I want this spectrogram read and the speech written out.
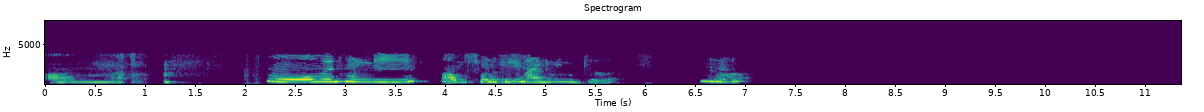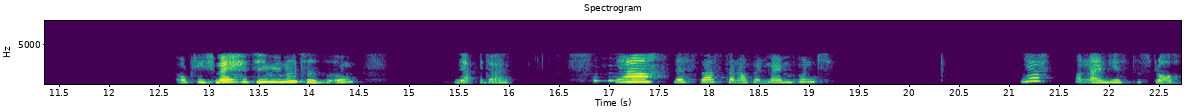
Oh Mann. Oh, mein Hundi. Armes Hundi. Schweigeminute. Ja. Okay, ich meine, die Minute um. Ja, egal. Ja, das war's dann auch mit meinem Hund. Ja, oh nein, hier ist das Loch.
